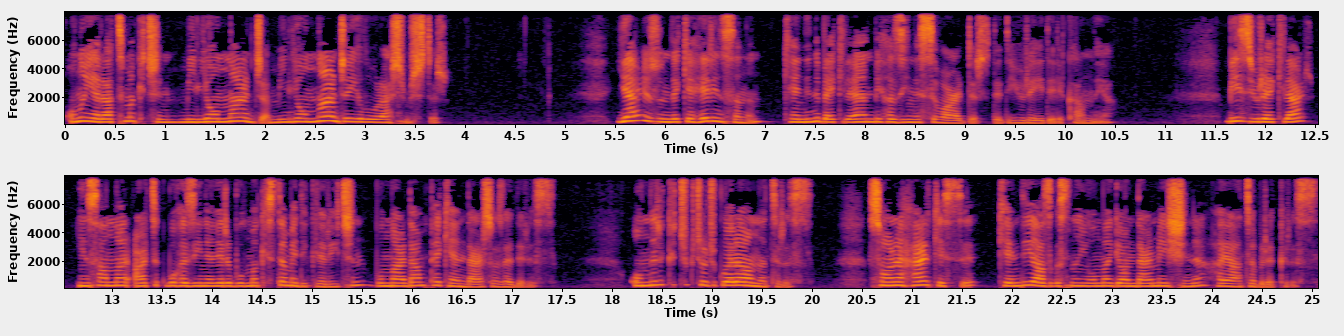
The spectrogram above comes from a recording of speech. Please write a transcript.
onu yaratmak için milyonlarca, milyonlarca yıl uğraşmıştır. Yeryüzündeki her insanın kendini bekleyen bir hazinesi vardır, dedi yüreği delikanlıya. Biz yürekler, insanlar artık bu hazineleri bulmak istemedikleri için bunlardan pek ender söz ederiz. Onları küçük çocuklara anlatırız. Sonra herkesi kendi yazgısının yoluna gönderme işini hayata bırakırız.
